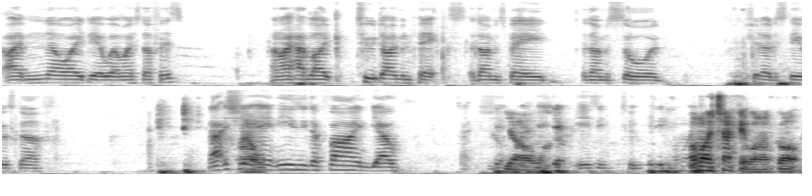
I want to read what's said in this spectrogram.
I have no idea where my stuff is. And I had like two diamond picks, a diamond spade, a diamond sword, shitload of steel stuff. That shit Wow. ain't easy to find, yo. That shit Yo. ain't easy to On my check it one, I've got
